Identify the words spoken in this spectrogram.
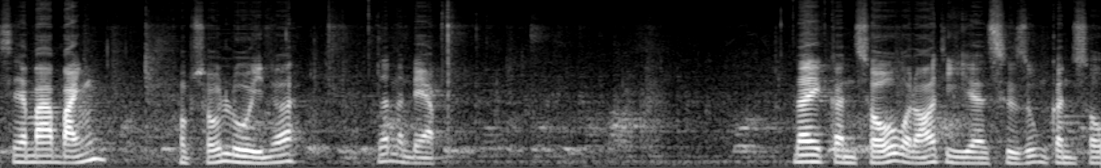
xe ba bánh, hộp số lùi nữa, rất là đẹp. Đây, cần số của nó thì sử dụng cần số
